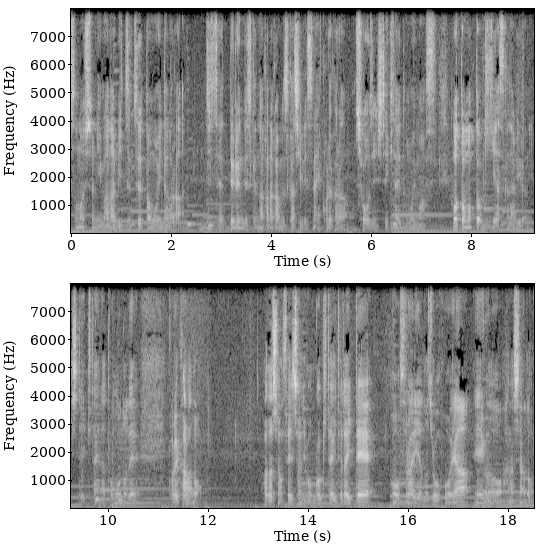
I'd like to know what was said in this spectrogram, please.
その人に学びつつと思いながら実際やってるんですけどなかなか難しいですね。これから精進していきたいと思います。もっともっと聞きやすくなるようにしていきたいなと思うのでこれからの私の成長にもご期待いただいてオーストラリアの情報や英語の話など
